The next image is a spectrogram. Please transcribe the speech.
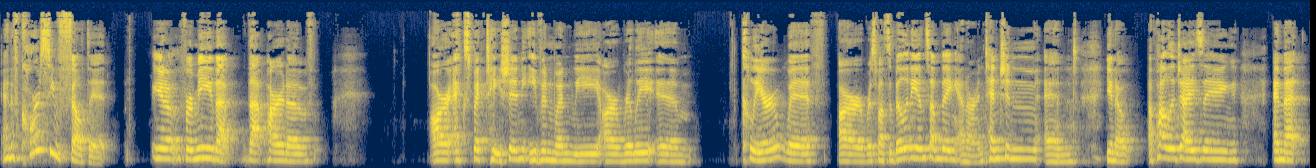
And of course you felt it. You know, for me that that part of our expectation even when we are really um clear with our responsibility in something and our intention and you know apologizing and that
